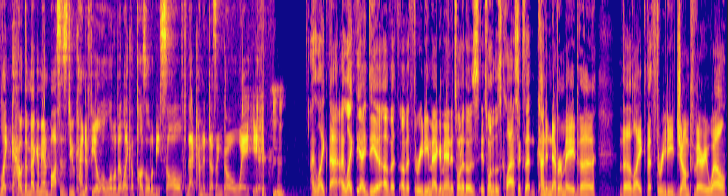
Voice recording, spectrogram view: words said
like how the Mega Man bosses do kind of feel a little bit like a puzzle to be solved. That kind of doesn't go away here. Mm-hmm. I like that. I like the idea of a of a 3d mega man. It's one of those it's one of those classics that kind of never made the the like the 3d jump very well.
